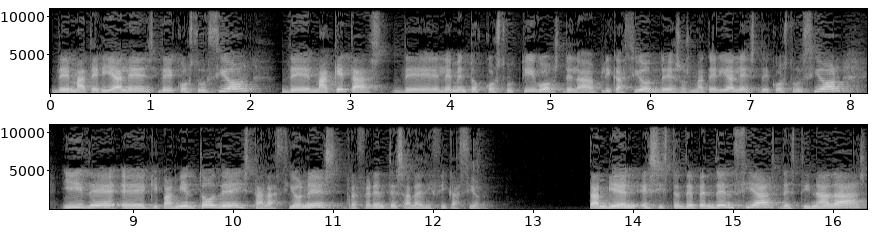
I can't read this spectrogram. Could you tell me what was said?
de materiales de construcción, de maquetas de elementos constructivos de la aplicación de esos materiales de construcción y de eh, equipamiento de instalaciones referentes a la edificación. También existen dependencias destinadas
